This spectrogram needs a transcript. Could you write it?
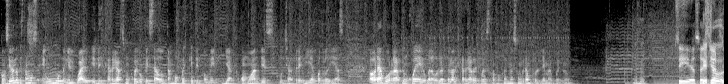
considerando que estamos en un mundo en el cual eh, descargarse un juego pesado tampoco es que te tome ya como antes, escucha, 3 días, 4 días. Ahora borrarte un juego para volvértelo a descargar después tampoco no es un gran problema, pues, ¿no? Sí, eso es cierto.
